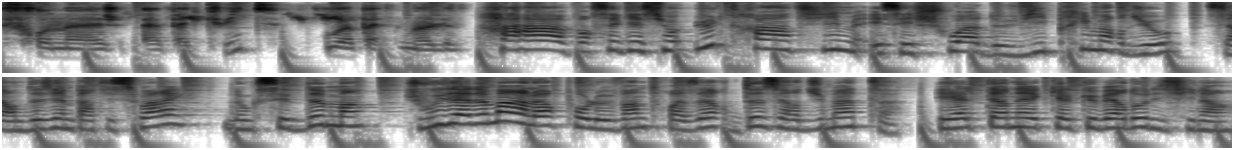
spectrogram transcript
Fromage à pâte cuite ou à pâte molle? Haha, pour ces questions ultra intimes et ces choix de vie primordiaux, c'est en deuxième partie de soirée. Donc c'est demain. Je vous dis à demain alors pour le 23h, 2h du mat. Et alterner avec quelques verres d'eau d'ici là.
